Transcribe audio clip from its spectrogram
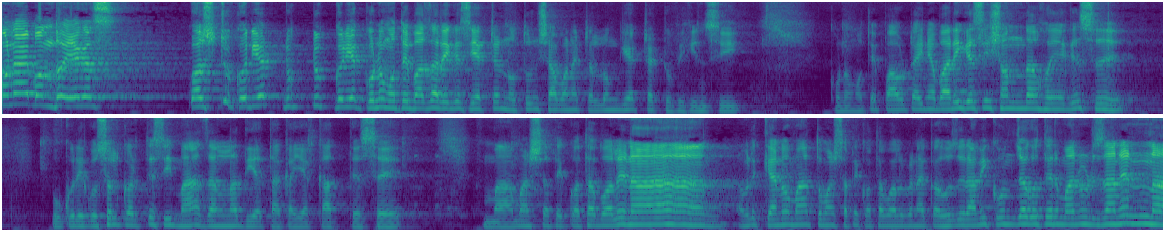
মনে হয় বন্ধ হয়ে গেছে। কষ্ট করিয়া টুকটুক করিয়া কোনো মতে বাজারে গেছি, একটা নতুন সাবান, একটা লুঙ্গি, একটা টুপি কিনছি। কোনো মতে পাউটাই না বাড়ি গেছি, সন্ধ্যা হয়ে গেছে। পুকুরে গোসল করতেছি, মা জানলা দিয়া তাকাইয়া কাঁদতেছে। মা আমার সাথে কথা বলে না। আমি বলি, কেন মা তোমার সাথে কথা বলবে না? কা হুজুর, আমি কোন জগতের মানুষ জানেন না।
